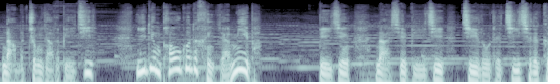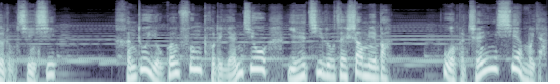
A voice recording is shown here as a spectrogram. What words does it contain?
那么重要的笔记，一定保管的很严密吧？毕竟那些笔记记录着机器的各种信息，很多有关风谱的研究也记录在上面吧？我们真羡慕呀！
